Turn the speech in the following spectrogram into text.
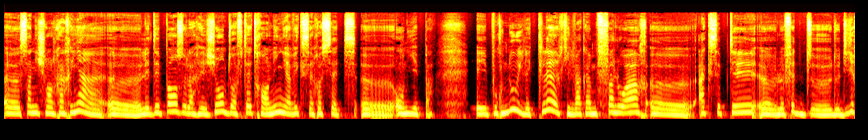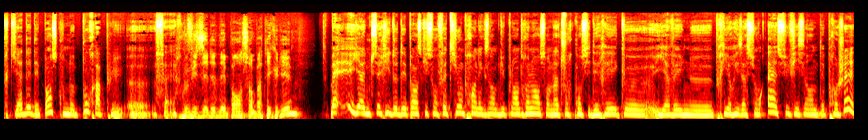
euh, ça n'y changera rien. Euh, les dépenses de la région doivent être en ligne avec ses recettes. Euh, on n'y est pas. Et pour nous, il est clair qu'il va quand même falloir accepter le fait de, de dire qu'il y a des dépenses qu'on ne pourra plus faire. Vous visez des dépenses en particulier? Ben, il y a une série de dépenses qui sont faites. Si on prend l'exemple du plan de relance, on a toujours considéré qu'il y avait une priorisation insuffisante des projets.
